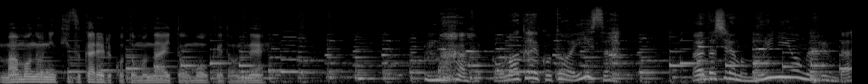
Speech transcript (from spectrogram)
魔物に気づかれることもないと思うけどね。まあ細かいことはいいさ。私らも森に用があるんだ。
